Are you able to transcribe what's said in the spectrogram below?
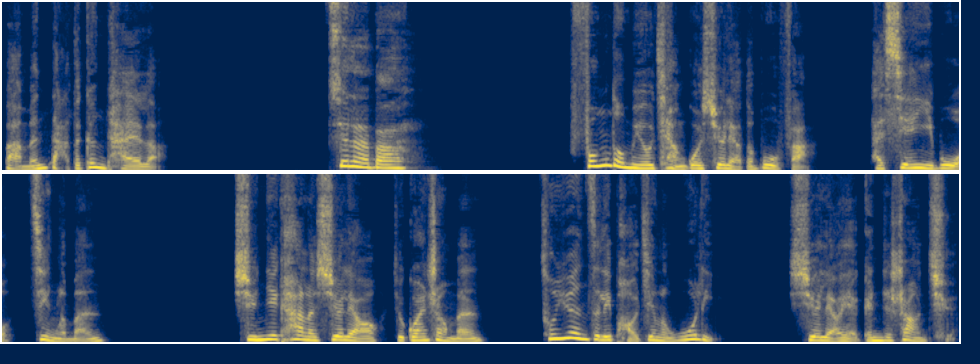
把门打得更开了。进来吧。风都没有抢过薛了的步伐。他先一步进了门，许逆看了薛了，就关上门，从院子里跑进了屋里。薛了也跟着上去。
